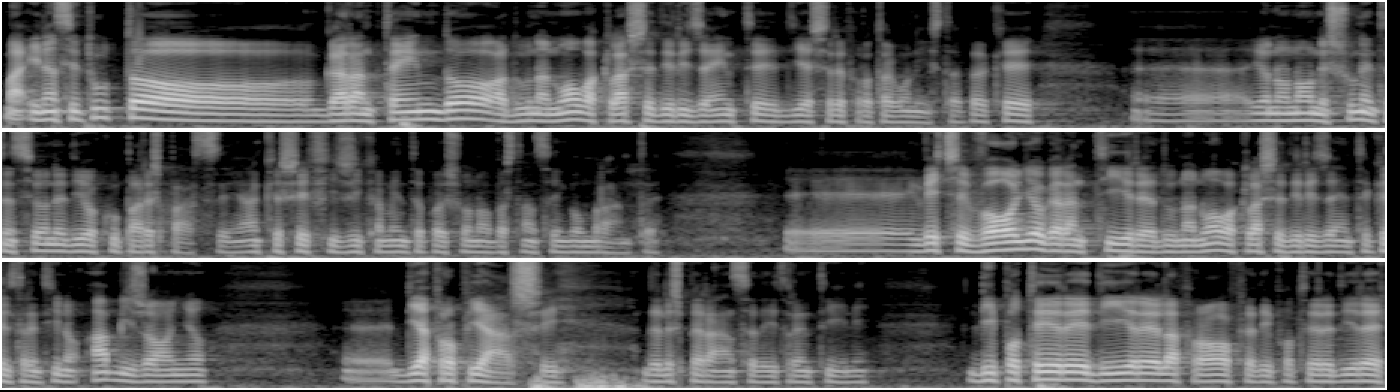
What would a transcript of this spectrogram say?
Ma innanzitutto garantendo ad una nuova classe dirigente di essere protagonista, perché eh, io non ho nessuna intenzione di occupare spazi, anche se fisicamente poi sono abbastanza ingombrante. Eh, invece voglio garantire ad una nuova classe dirigente che il Trentino ha bisogno eh, di appropriarsi delle speranze dei trentini, di poter dire la propria, di poter dire,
